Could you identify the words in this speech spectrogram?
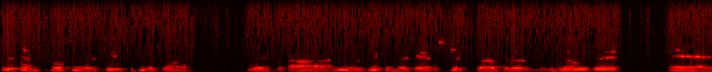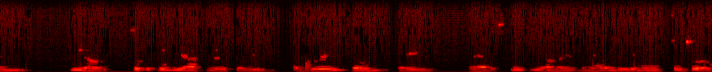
with him smoking what appears to be a blunt with, uh, you know, drinking liquor at a strip club, or, you know what I'm? And, you know, subsequently after this, they agreed, so they, they had a speak, you know, they, they had a meeting and some sort of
